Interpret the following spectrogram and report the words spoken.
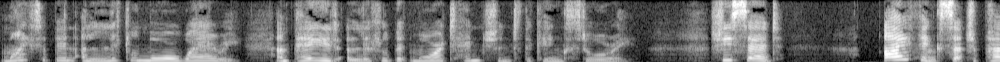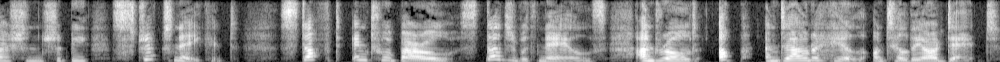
might have been a little more wary and paid a little bit more attention to the king's story. She said, I think such a person should be stripped naked, stuffed into a barrel studded with nails, and rolled up and down a hill until they are dead.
